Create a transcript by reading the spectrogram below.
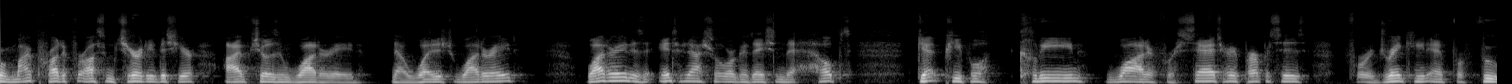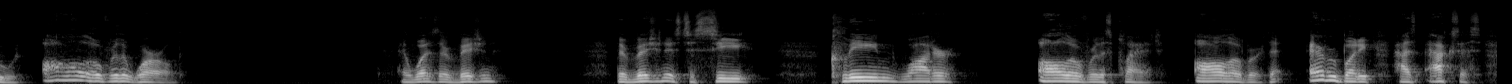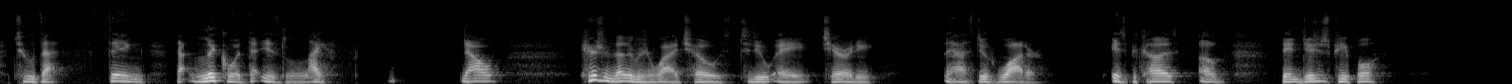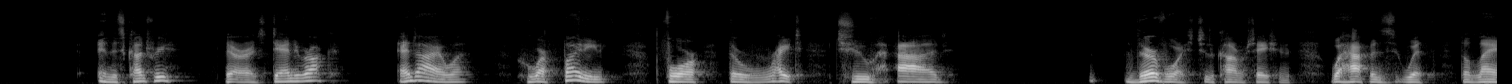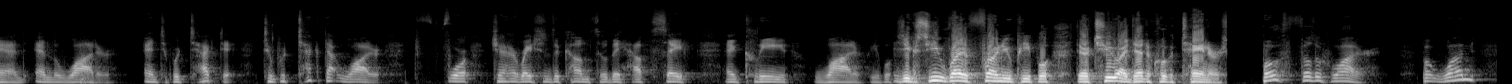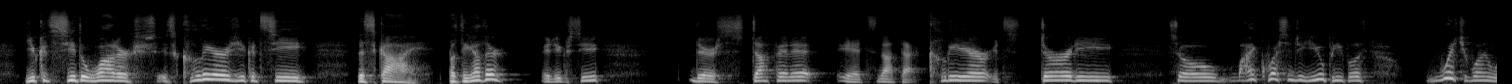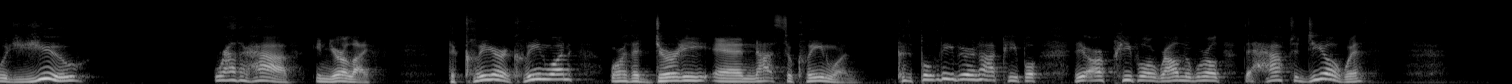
For my Project for Awesome charity this year, I've chosen WaterAid. Now, what is WaterAid? WaterAid is an international organization that helps get people clean water for sanitary purposes, for drinking, and for food all over the world. And what is their vision? Their vision is to see clean water all over this planet, all over, that everybody has access to that thing, that liquid that is life. Now, here's another reason why I chose to do a charity that has to do with water. It's because of the indigenous people in this country that are in Standing Rock and Iowa who are fighting for the right to add their voice to the conversation, what happens with the land and the water, and to protect it, to protect that water for generations to come so they have safe and clean water, people. As you can see right in front of you, people, there are two identical containers, both filled with water. But one, you could see the water as clear as you could see the sky. But the other, as you can see, there's stuff in it. It's not that clear. It's dirty. So my question to you people is, which one would you rather have in your life? The clear and clean one or the dirty and not so clean one? Because believe it or not, people, there are people around the world that have to deal with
